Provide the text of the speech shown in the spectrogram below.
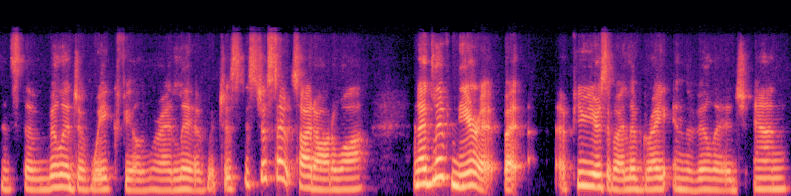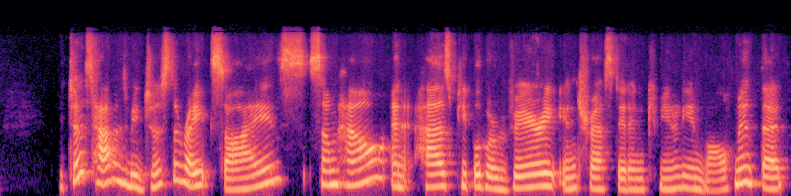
It's the village of Wakefield where I live, which is it's just outside Ottawa. And I'd lived near it, but a few years ago I lived right in the village and it just happens to be just the right size somehow and it has people who are very interested in community involvement that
